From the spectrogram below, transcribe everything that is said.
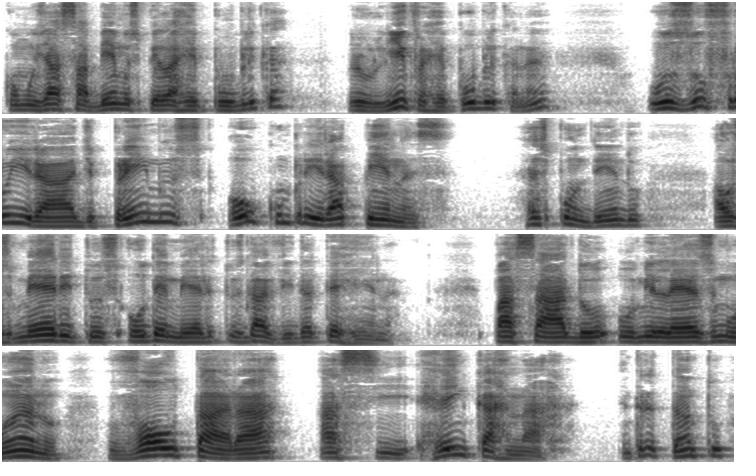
como já sabemos pela República, pelo livro A República, né, usufruirá de prêmios ou cumprirá penas, respondendo aos méritos ou deméritos da vida terrena. Passado o milésimo ano, voltará a se reencarnar. Entretanto,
